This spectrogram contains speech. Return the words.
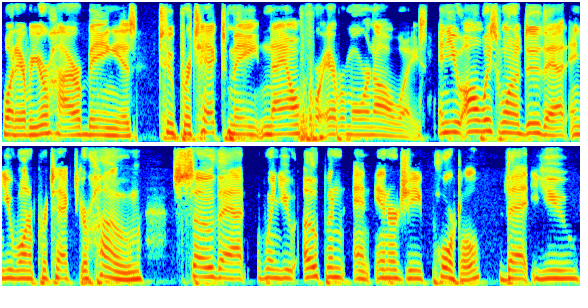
whatever your higher being is to protect me now, forevermore, and always. And you always want to do that, and you want to protect your home so that when you open an energy portal, that you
